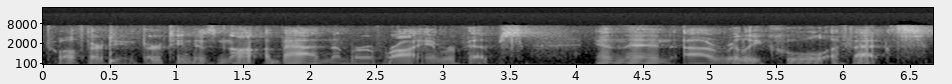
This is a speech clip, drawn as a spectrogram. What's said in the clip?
12, 13. 13 is not a bad number of raw Amber Pips. And then uh, really cool effects.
